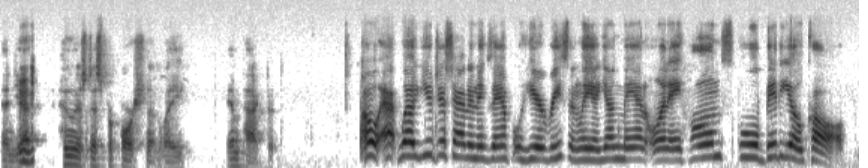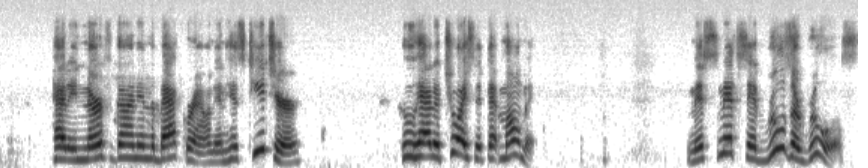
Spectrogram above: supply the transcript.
And yet, mm-hmm. who is disproportionately impacted? Oh, well, you just had an example here recently. A young man on a homeschool video call had a Nerf gun in the background, and his teacher, who had a choice at that moment, Miss Smith said, "Rules are rules,"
